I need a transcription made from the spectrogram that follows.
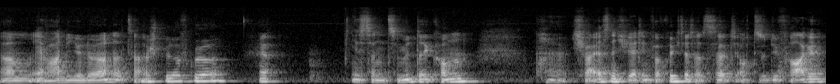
Ähm, er war ein Junioren-Nationalspieler früher. Ja. Ist dann zum Winter gekommen. Ich weiß nicht, wer den verpflichtet hat. Das ist halt auch so die Frage,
